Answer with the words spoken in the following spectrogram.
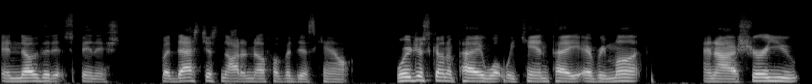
and know that it's finished. But that's just not enough of a discount. We're just going to pay what we can pay every month. And I assure you,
